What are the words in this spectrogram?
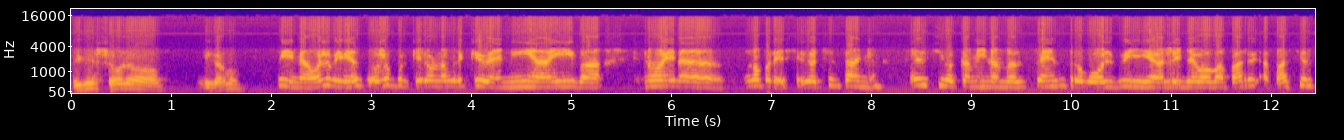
¿Vive solo, Guillermo? Sí, mi abuelo vivía solo porque era un hombre que venía, iba, no era, no parecía de 80 años. Él se iba caminando al centro, volvía, le llevaba para hacia el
